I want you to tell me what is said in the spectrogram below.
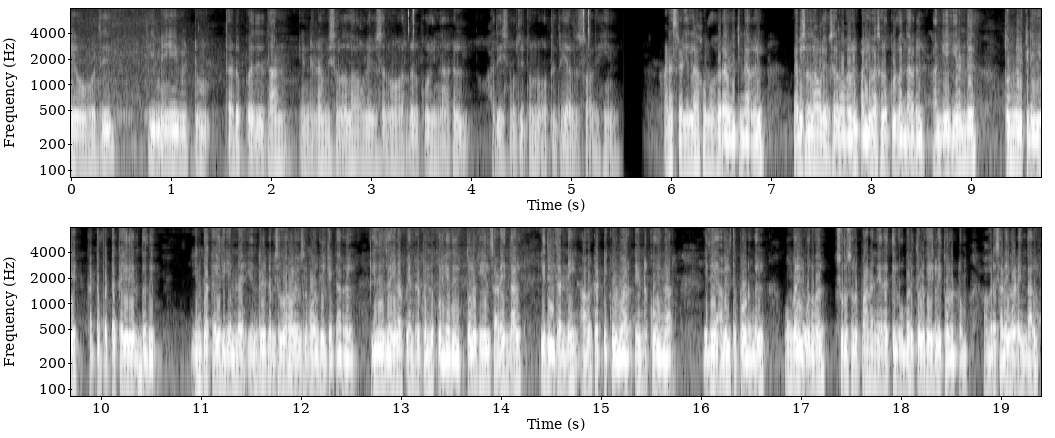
ஏவுவது தீமையை விட்டும் தடுப்பது தான் என்று நபி சொல்லா அலுவலம் அவர்கள் கூறினார்கள். ஹதீஸ் நூற்றி தொண்ணூறு ரியால் சாலிஹின். அனஸ் ரலியல்லாஹு அன்ஹு அறிவிக்கின்றார்கள் நபி ஸல்லல்லாஹு அலைஹி வஸல்லம் அவர்கள் பள்ளிவாசலுக்குள் வந்தார்கள். அங்கே இரண்டு தூண்களுக்கிடையே கட்டப்பட்ட கயிறு இருந்தது. இந்த கயிறு என்ன என்று நபி ஸல்லல்லாஹு அலைஹி வஸல்லம் அவர்கள் கேட்டார்கள். இது ஜைனப் என்ற பெண்ணுக்குரியது. தொழுகையில் சடைந்தால் இதில் தன்னை அவர் கட்டிக்கொள்வார் என்று கூறினார். இதை அவிழ்த்து போடுங்கள். உங்கள் ஒருவர் சுறுசுறுப்பான நேரத்தில் உங்கள் தொழுகைகளை தொழட்டும். அவர் சடைவடைந்தால்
